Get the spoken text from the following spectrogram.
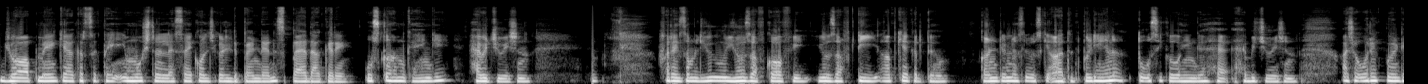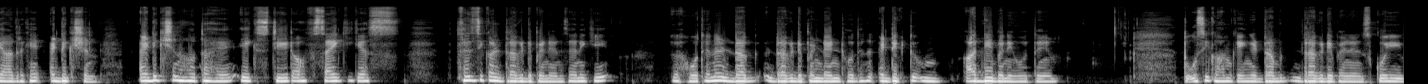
जो आप में क्या कर सकते हैं इमोशनल या साइकोलॉजिकल डिपेंडेंस पैदा करें। उसको हम कहेंगे habituation for example you use of coffee use of tea आप क्या करते हो? कंटिन्यूसली उसकी आदत पड़ी है ना तो उसी को कहेंगे हैबिचुएशन अच्छा और एक पॉइंट याद रखें एडिक्शन एडिक्शन होता है एक स्टेट ऑफ़ साइकिक या फ़िज़िकल ड्रग डिपेंडेंस यानी कि होते हैं ना ड्रग ड्रग डिपेंडेंट होते हैं ना एडिक्ट आदि बने होते हैं। तो उसी को हम कहेंगे ड्रग ड्रग डिपेंडेंस कोई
